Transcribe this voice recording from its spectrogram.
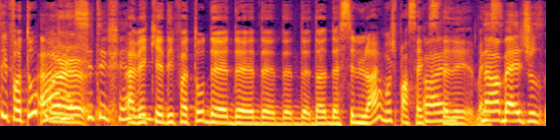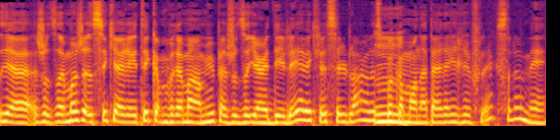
tes photos pour, Ah, euh, merci, avec euh, des photos de de, de, de, de, cellulaire. Moi, je pensais que Ouais. c'était ben, non, ben, je, a- je dire, moi, je sais qu'il aurait été comme vraiment mieux, parce que je veux dire, il y a un délai avec le cellulaire. C'est Mm. pas comme mon appareil réflexe, là, mais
